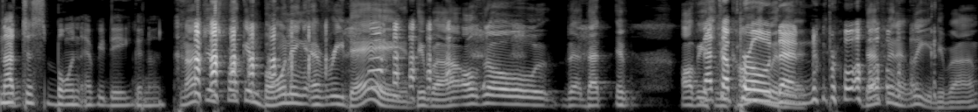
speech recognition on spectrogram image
Not just bone every day, ganun. not just fucking boning every day, diba? Although that that if obviously That's a pro then. it. pro. Definitely, diba?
